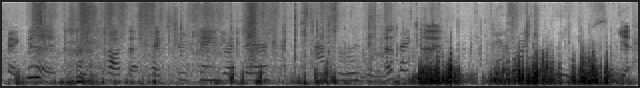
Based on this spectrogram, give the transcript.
Okay, good. So you caught that texture change right there? Absolutely. Okay, good. And for the leaves. Yes.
